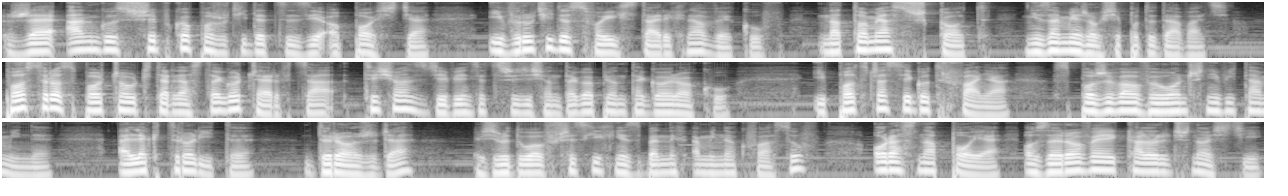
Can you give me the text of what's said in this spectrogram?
że Angus szybko porzuci decyzję o poście i wróci do swoich starych nawyków. Natomiast Szkot nie zamierzał się poddawać. Post rozpoczął 14 czerwca 1965 roku i podczas jego trwania spożywał wyłącznie witaminy, elektrolity, drożdże, źródło wszystkich niezbędnych aminokwasów oraz napoje o zerowej kaloryczności,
